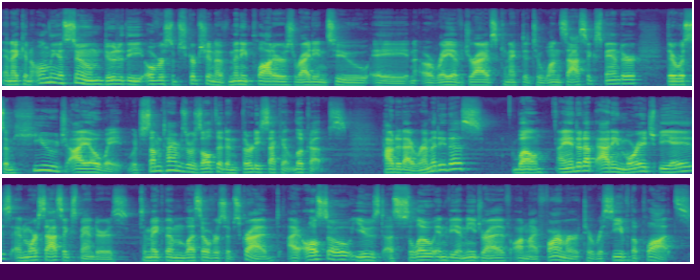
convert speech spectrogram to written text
and I can only assume, due to the oversubscription of many plotters writing to a, an array of drives connected to one SAS expander, there was some huge I.O. wait, which sometimes resulted in 30 second lookups. How did I remedy this? Well, I ended up adding more HBAs and more SAS expanders to make them less oversubscribed. I also used a slow NVMe drive on my farmer to receive the plots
